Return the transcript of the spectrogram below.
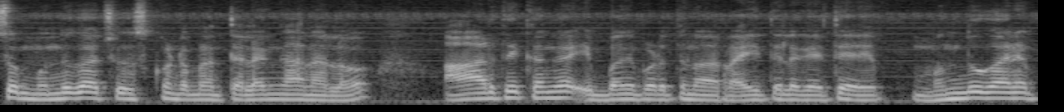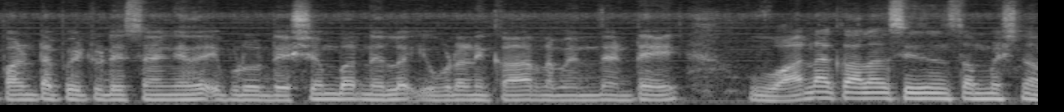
సో ముందుగా చూసుకుంటే మన తెలంగాణలో ఆర్థికంగా ఇబ్బంది పడుతున్న రైతులకైతే ముందుగానే పంట పెట్టుబడి సాయం ఇప్పుడు డిసెంబర్ నెలలో ఇవ్వడానికి కారణం ఏంటంటే వానాకాలం సీజన్ సంబంధించిన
